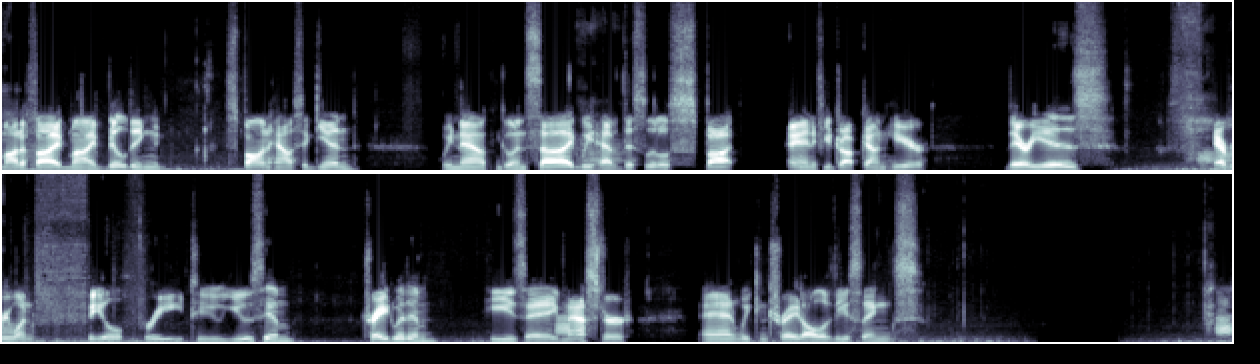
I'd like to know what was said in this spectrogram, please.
modified my building spawn house again. We now can go inside. We have hmm. this little spot, and if you drop down here, there he is. Everyone hmm. feel free to use him, trade with him. He's a ah. master and we can trade all of these things Huh?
